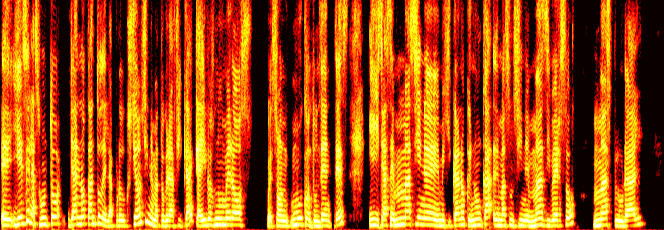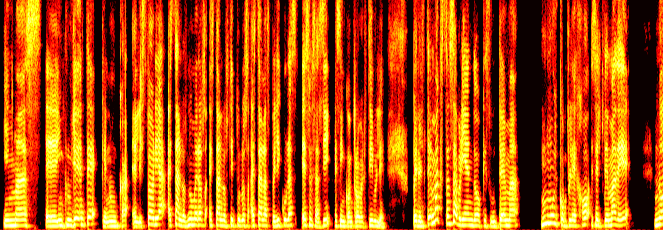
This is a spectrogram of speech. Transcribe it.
Eh, y es el asunto ya no tanto de la producción cinematográfica, que ahí los números pues son muy contundentes y se hace más cine mexicano que nunca, además un cine más diverso, más plural y más eh, incluyente que nunca en la historia. Ahí están los números, ahí están los títulos, ahí están las películas, eso es así, es incontrovertible. Pero el tema que estás abriendo, que es un tema muy complejo, es el tema de no,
